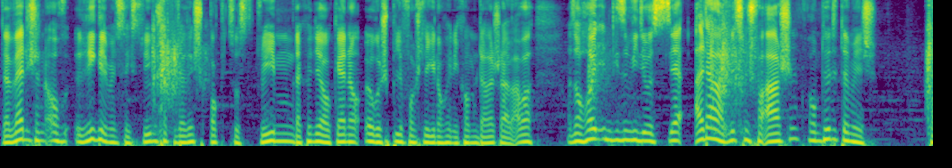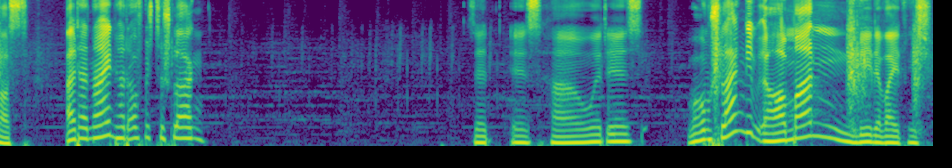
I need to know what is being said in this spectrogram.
Da werde ich dann auch regelmäßig streamen. Ich habe wieder richtig Bock zu streamen. Da könnt ihr auch gerne eure Spielevorschläge noch in die Kommentare schreiben. Aber, also heute in diesem Video ist sehr... Alter, willst du mich verarschen? Warum tötet er mich? Passt. Alter, nein, hört auf mich zu schlagen. That is how it is. Warum schlagen die... Oh, Mann. Nee, der war jetzt nicht...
